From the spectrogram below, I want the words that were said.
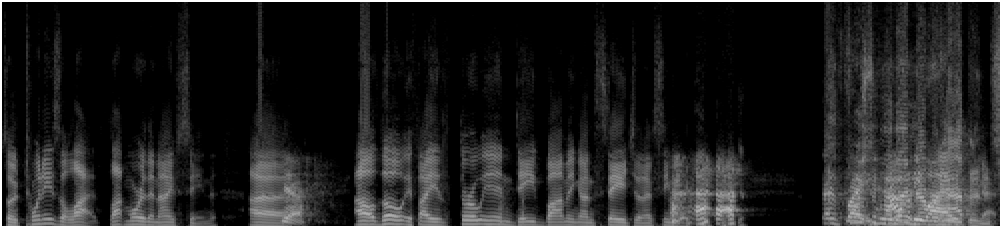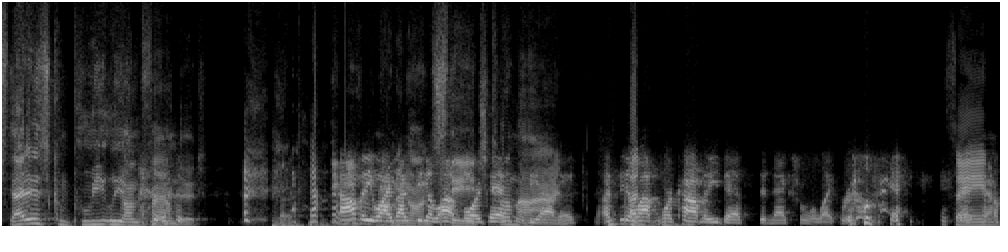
So 20 is a lot, lot more than I've seen. Uh, yeah. Although if I throw in Dave bombing on stage, then I've seen like That, first Right, of all, that never comedy-wise- happens. That is completely unfounded. comedy wise, I've Bombing seen a lot stage, more deaths. come To be honest, I've seen a I- lot more comedy deaths than actual like real deaths. if Same. Uh,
